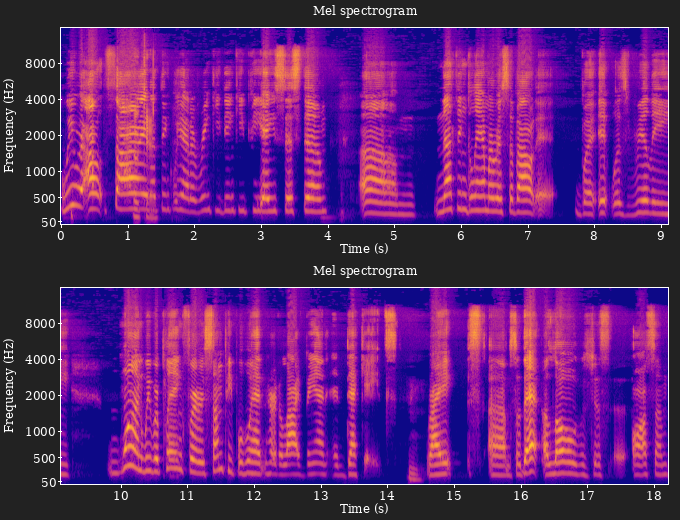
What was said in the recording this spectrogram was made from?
we were outside. Okay. I think we had a rinky dinky PA system. Um, nothing glamorous about it, but it was really one, we were playing for some people who hadn't heard a live band in decades, hmm. right? Um, so that alone was just uh, awesome.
